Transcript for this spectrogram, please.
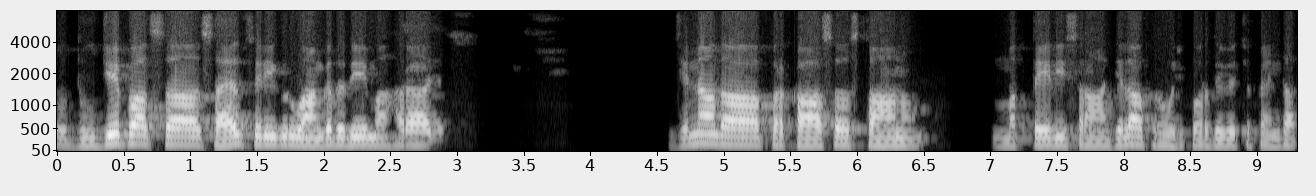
ਸੋ ਦੂਜੇ ਪਾਤਸ਼ਾਹ ਸਾਹਿਬ ਸ੍ਰੀ ਗੁਰੂ ਅੰਗਦ ਦੇਵ ਮਹਾਰਾਜ, ਜਿਨ੍ਹਾਂ ਦਾ ਪ੍ਰਕਾਸ਼ ਸਥਾਨ ਮੱਤੇ ਦੀ ਸਰਾਂ ਜ਼ਿਲ੍ਹਾ ਫਿਰੋਜ਼ਪੁਰ ਦੇ ਵਿੱਚ ਪੈਂਦਾ,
